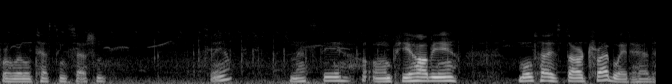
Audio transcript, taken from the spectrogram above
For a little testing session. So yeah, and that's the OMP Hobby multi-star tri-blade head.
